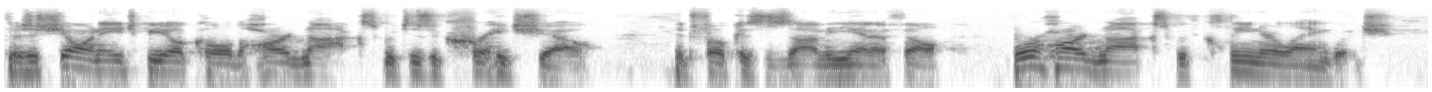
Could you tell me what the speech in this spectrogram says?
there's a show on HBO called Hard Knocks, which is a great show. It focuses on the NFL. We're hard knocks with cleaner language.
